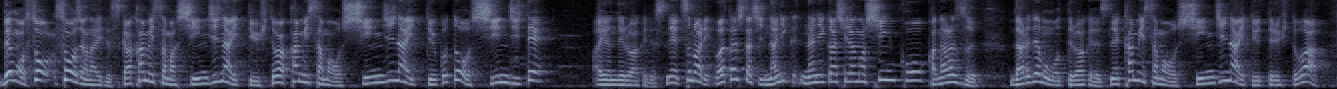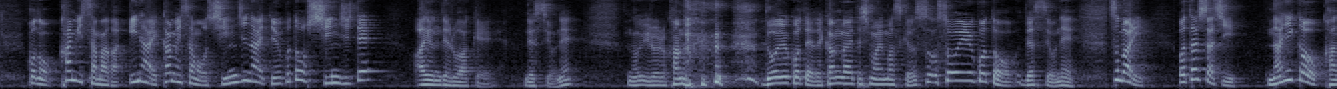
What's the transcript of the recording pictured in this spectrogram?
でもそうそうじゃないですか。神様信じないっていう人は神様を信じないっていうことを信じて歩んでるわけですね。つまり私たち何か何かしらの信仰を必ず誰でも持ってるわけですね。神様を信じないと言ってる人はこの神様がいない神様を信じないということを信じて歩んでるわけですよね。のいろいろ考え どういうことやで考えてしまいますけどそそういうことですよね。つまり私たち何かを必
